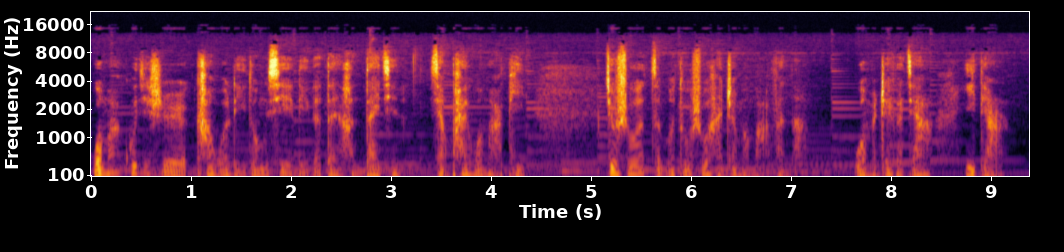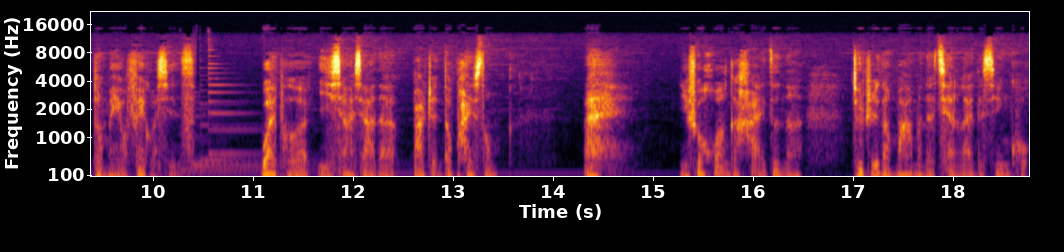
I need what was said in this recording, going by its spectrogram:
我妈估计是看我理东西理得带很带劲，想拍我马屁，就说怎么读书还这么麻烦呢？我们这个家一点儿都没有费过心思。外婆一下下的把枕头拍松，哎，你说换个孩子呢，就知道妈妈的钱来的辛苦，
